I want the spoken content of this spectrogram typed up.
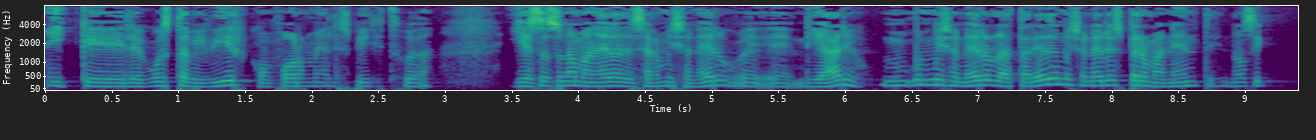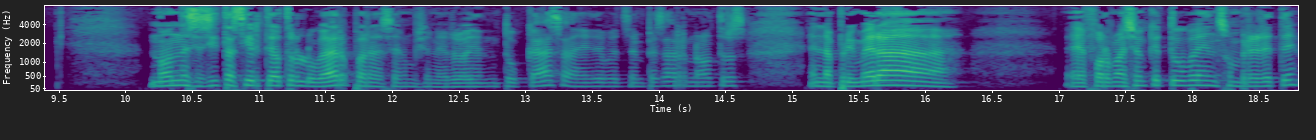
y que le gusta vivir conforme al Espíritu. Y esa es una manera de ser misionero eh, eh, diario. Un, misionero, la tarea de un misionero es permanente, no se no necesitas irte a otro lugar para ser misionero. En tu casa debes empezar. Nosotros, en la primera eh, formación que tuve en Sombrerete,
